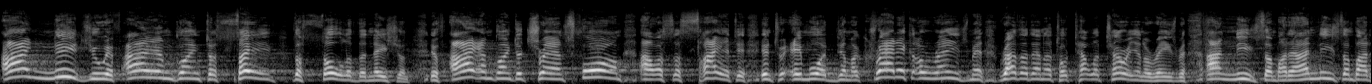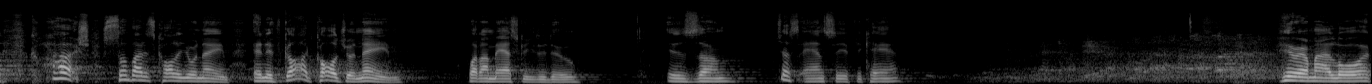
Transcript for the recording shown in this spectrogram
I need you if I am going to save the soul of the nation, if I am going to transform our society into a more democratic arrangement rather than a totalitarian arrangement. I need somebody. I need somebody. Hush, somebody's calling your name. And if God called your name, what I'm asking you to do is um, just answer if you can. Here am I, Lord.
